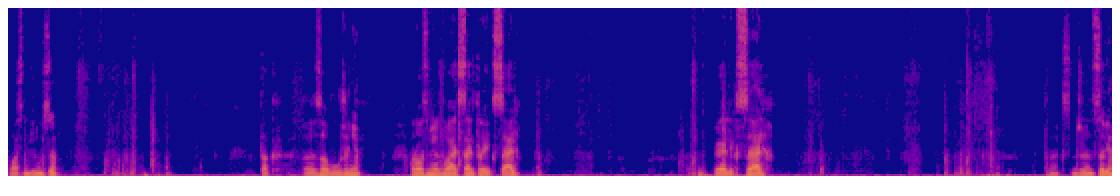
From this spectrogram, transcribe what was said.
Власні джинси. Так, е, завужені. Розмір 2XL, 3XL. LXL. Так, джинсові.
